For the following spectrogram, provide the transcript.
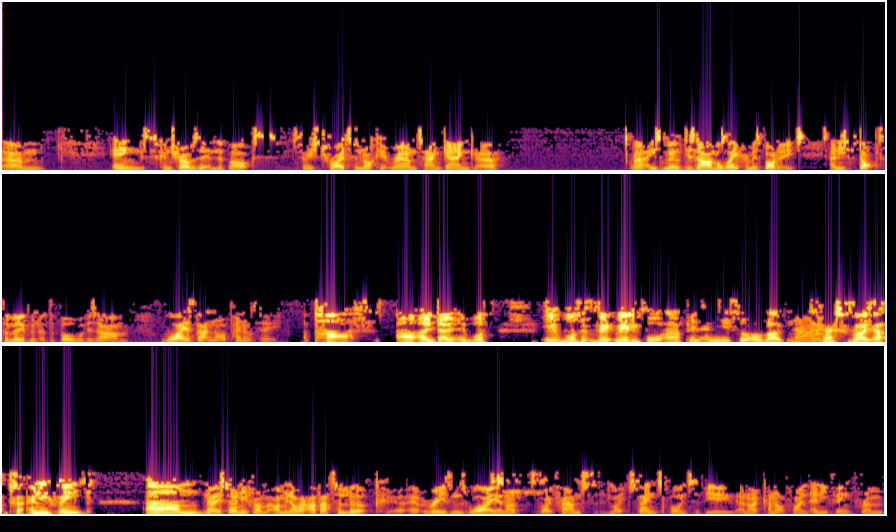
Um, Ings controls it in the box, so he's tried to knock it round Tanganga. Uh, he's moved his arm away from his body, and he stopped the movement of the ball with his arm. Why is that not a penalty? a pass. Uh, I don't. It was. It wasn't re- really brought up in any sort of like No. press write ups or anything. Um, No, it's only from. I mean, I- I've had to look at reasons why, and I've like found like Saints' points of view, and I cannot find anything from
